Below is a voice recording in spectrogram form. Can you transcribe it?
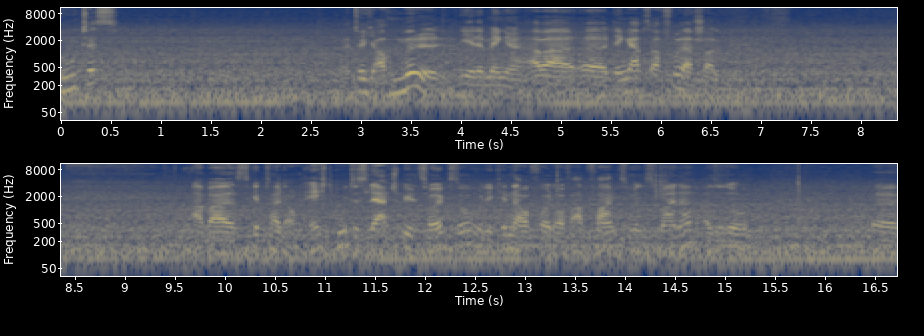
Gutes. Natürlich auch Müll jede Menge, aber äh, den gab es auch früher schon. Aber es gibt halt auch echt gutes Lernspielzeug, so, wo die Kinder auch voll drauf abfahren, zumindest meiner. Also so, äh,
